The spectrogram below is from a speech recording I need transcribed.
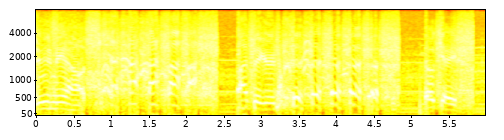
Chewed me out. I figured. okay.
